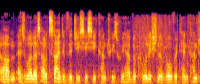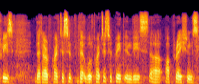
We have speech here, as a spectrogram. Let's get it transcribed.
um, as well as outside of the GCC countries. We have a coalition of over 10 countries that, are that will participate in these uh, operations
